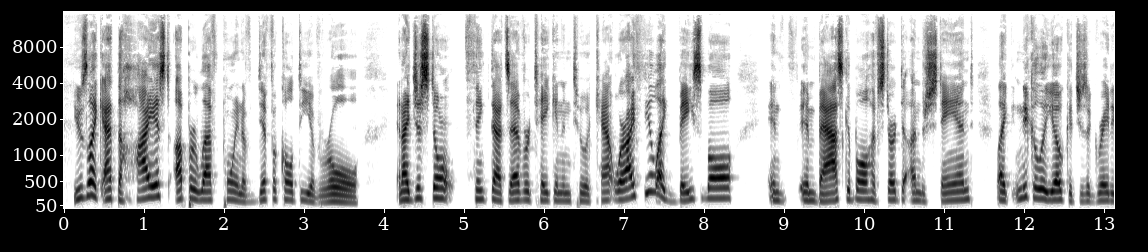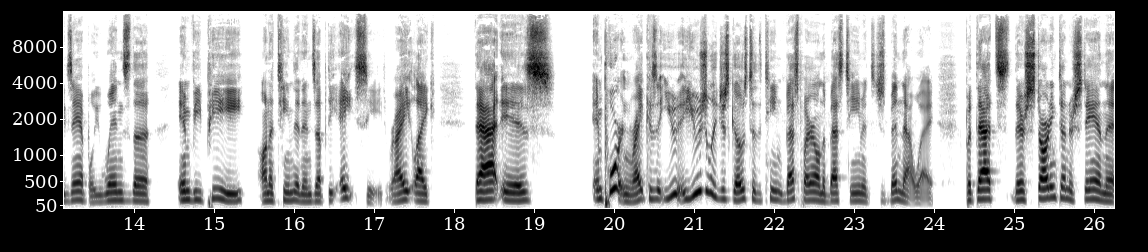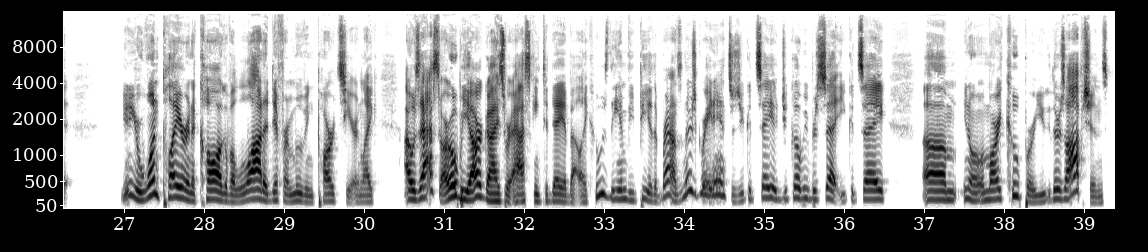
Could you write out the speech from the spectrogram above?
he was like at the highest upper left point of difficulty of role. And I just don't think that's ever taken into account. Where I feel like baseball and in basketball have started to understand. Like Nikola Jokic is a great example. He wins the MVP on a team that ends up the eight seed, right? Like that is important, right? Because it, it usually just goes to the team best player on the best team. It's just been that way. But that's they're starting to understand that you know you're one player in a cog of a lot of different moving parts here. And like I was asked, our OBR guys were asking today about like who's the MVP of the Browns, and there's great answers. You could say Jacoby Brissett. You could say, um, you know, Amari Cooper. You there's options.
